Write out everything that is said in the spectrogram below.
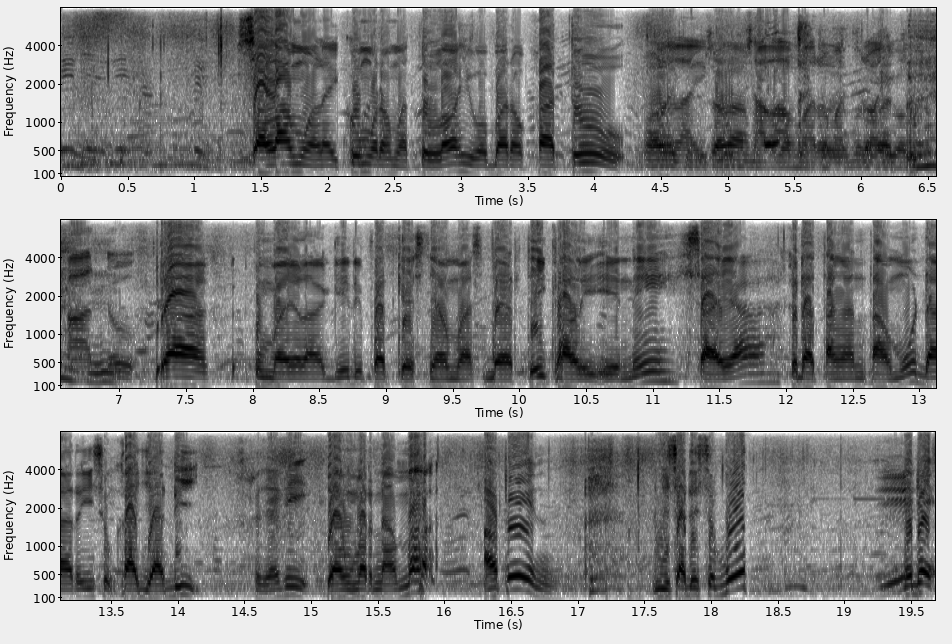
Assalamualaikum warahmatullahi wabarakatuh. Waalaikumsalam warahmatullahi wabarakatuh. Ya, kembali lagi di podcastnya Mas Berti. Kali ini saya kedatangan tamu dari Sukajadi Jadi, yang bernama Alpin, bisa disebut Dede.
